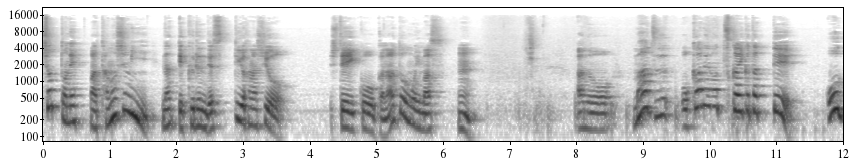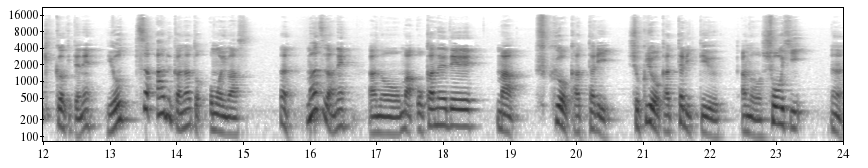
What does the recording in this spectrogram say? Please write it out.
ちょっとね、まあ、楽しみになってくるんですっていう話をしていこうかなと思います。うん。あのまずお金の使い方って大きく分けてね4つあるかなと思います、うん、まずはねあの、まあ、お金で、まあ、服を買ったり食料を買ったりっていうあの消費、うん、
